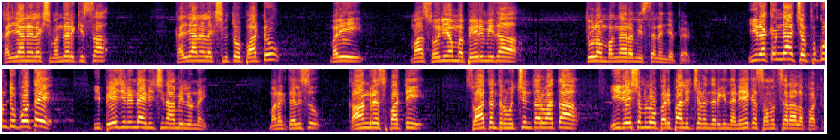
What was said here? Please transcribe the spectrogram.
కళ్యాణ లక్ష్మి అందరికి ఇస్తా. కళ్యాణ లక్ష్మితో పాటు మరి మా సోనియమ్మ పేరు మీద తులం బంగారం ఇస్తానని చెప్పాడు. ఈ రకంగా చెప్పుకుంటూ పోతే ఈ పేజీ నిండా ఆయన ఇచ్చిన హామీలు ఉన్నాయి. మనకు తెలుసు కాంగ్రెస్ పార్టీ స్వాతంత్రం వచ్చిన తర్వాత ఈ దేశంలో పరిపాలించడం జరిగింది అనేక సంవత్సరాల పాటు.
